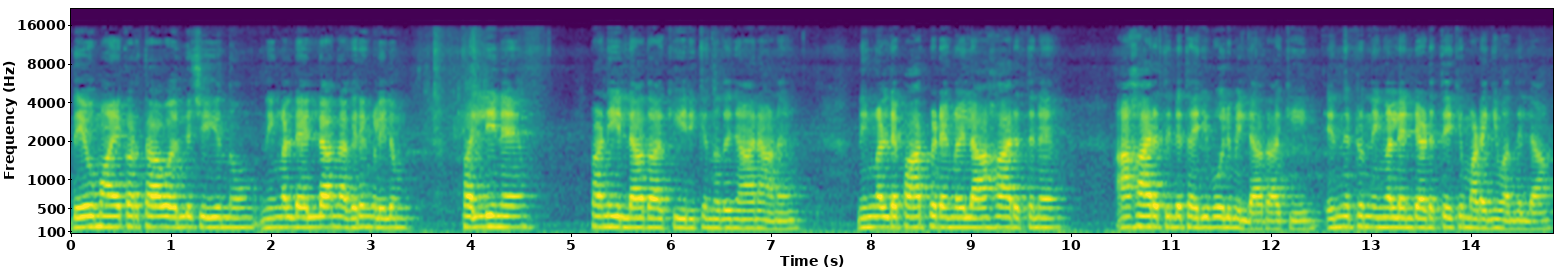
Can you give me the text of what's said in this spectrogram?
ദൈവമായ കർത്താവ് അരുളി ചെയ്യുന്നു നിങ്ങളുടെ എല്ലാ നഗരങ്ങളിലും പല്ലിന് പണിയില്ലാതാക്കിയിരിക്കുന്നത് ഞാനാണ്. നിങ്ങളുടെ പാർപ്പിടങ്ങളിൽ ആഹാരത്തിന് ആഹാരത്തിന്റെ തരി പോലും ഇല്ലാതാക്കി. എന്നിട്ടും നിങ്ങൾ എന്റെ അടുത്തേക്ക് മടങ്ങി വന്നില്ല.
